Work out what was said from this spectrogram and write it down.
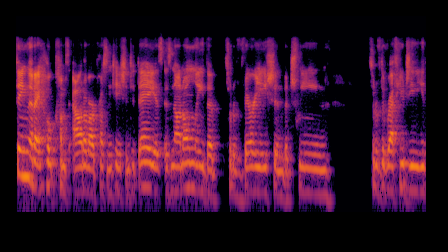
thing that I hope comes out of our presentation today is, is not only the sort of variation between sort of the refugee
